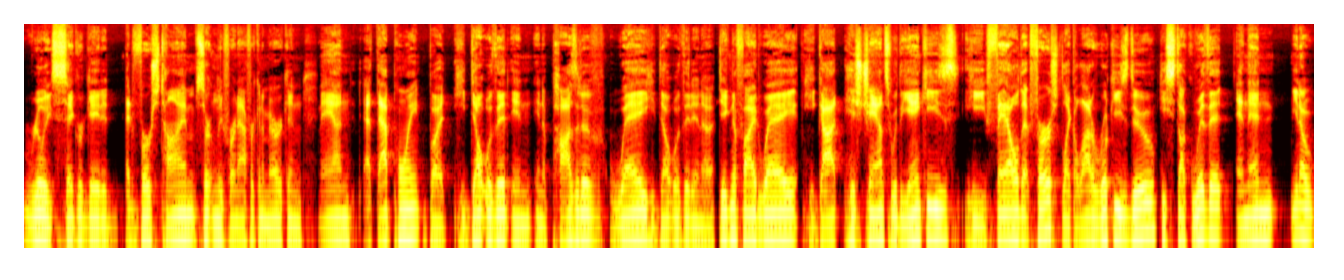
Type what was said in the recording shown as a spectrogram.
really segregated, adverse time, certainly for an African American man at that point. But he dealt with it in, in a positive way. He dealt with it in a dignified way. He got his chance with the Yankees. He failed at first, like a lot of rookies do. He stuck with it. And then, you know,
